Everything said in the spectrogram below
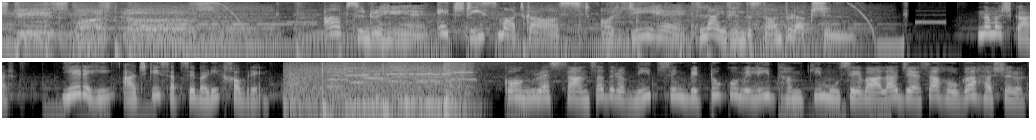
HD cast आप सुन रहे हैं एच डी स्मार्ट कास्ट और ये है लाइव हिंदुस्तान प्रोडक्शन नमस्कार ये रही आज की सबसे बड़ी खबरें। कांग्रेस सांसद रवनीत सिंह बिट्टू को मिली धमकी मूसेवाला जैसा होगा हशर।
